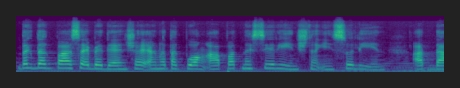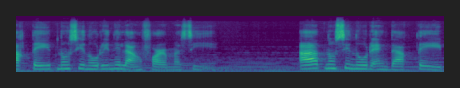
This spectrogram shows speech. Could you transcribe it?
Dagdag pa sa ebidensya ay ang natagpo ang apat na syringe ng insulin at duct tape nung sinuri nila ang pharmacy. At nung sinuri ang duct tape,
